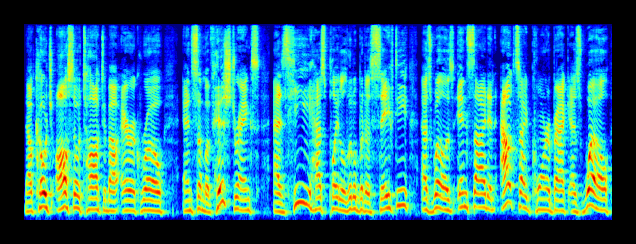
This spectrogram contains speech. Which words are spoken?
Now, coach also talked about Eric Rowe and some of his strengths as he has played a little bit of safety as well as inside and outside cornerback as well.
